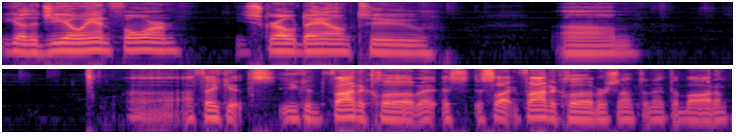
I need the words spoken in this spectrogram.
You go to the GON forum, you scroll down to um, uh, I think it's you can find a club. It's it's like find a club or something at the bottom.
